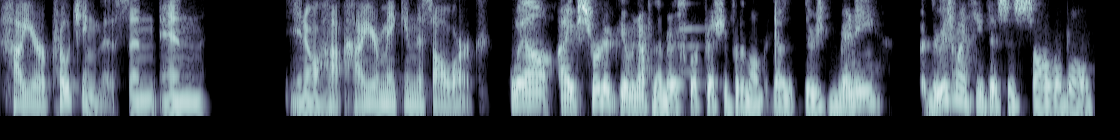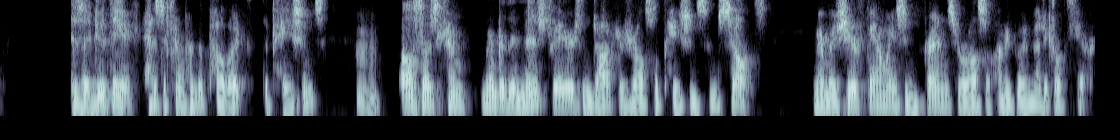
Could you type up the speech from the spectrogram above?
how you're approaching this and and you know how, how you're making this all work. Well i've sort of given up on the medical profession for the moment. Now there's many the reason why i think this is solvable is i do think it has to come from the public the patients Mm-hmm. Also, to come, remember the administrators and doctors are also patients themselves. Remember, it's your families and friends who are also undergoing medical care.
